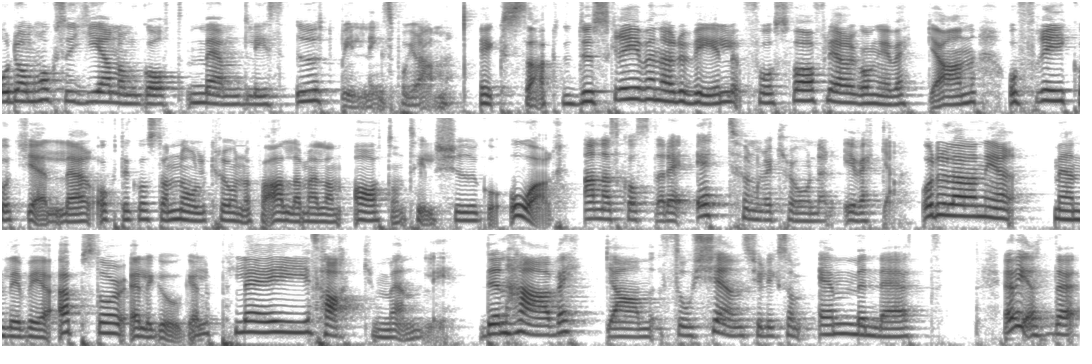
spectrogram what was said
och de har också genomgått Mendleys utbildningsprogram. Exakt. Du skriver när du vill, får svar flera gånger i veckan och frikort gäller och det kostar 0 kronor för alla mellan 18 till 20 år. Annars kostar det 100 kronor i veckan. Och du laddar ner Mendley via App Store eller Google Play. Tack Mendley! Den här veckan så känns ju liksom ämnet, jag vet inte,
